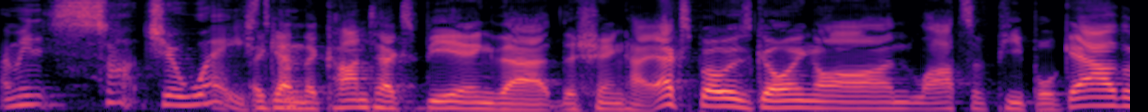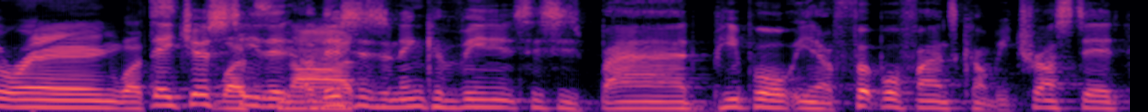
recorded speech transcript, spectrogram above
I mean, it's such a waste. Again, the context being that the Shanghai Expo is going on, lots of people gathering. Let's, they just see that not... oh, this is an inconvenience. This is bad. People, you know, football fans can't be trusted.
